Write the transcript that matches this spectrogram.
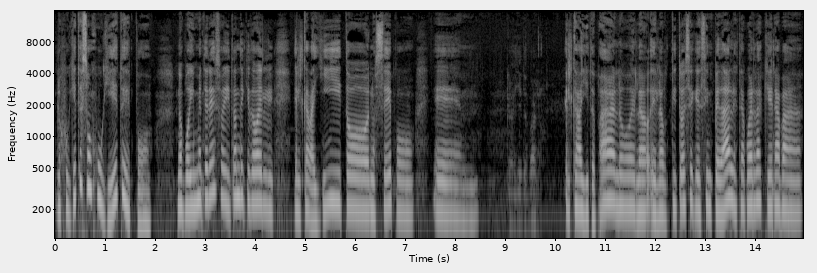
Los juguetes son juguetes, po. No podéis meter eso. ¿Y dónde quedó el, el caballito? No sé, po. Eh, el caballito de palo, el, el autito ese que es sin pedales, ¿te acuerdas? Que era para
